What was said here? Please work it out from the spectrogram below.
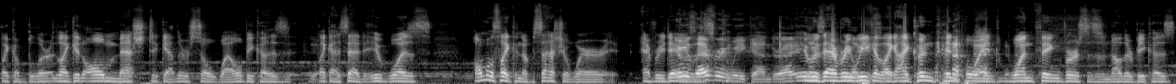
like a blur, like it all meshed together so well because, yeah. like I said, it was almost like an obsession where every day it was, it was every weekend, right? It like, was every like weekend. Like I couldn't pinpoint one thing versus another because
